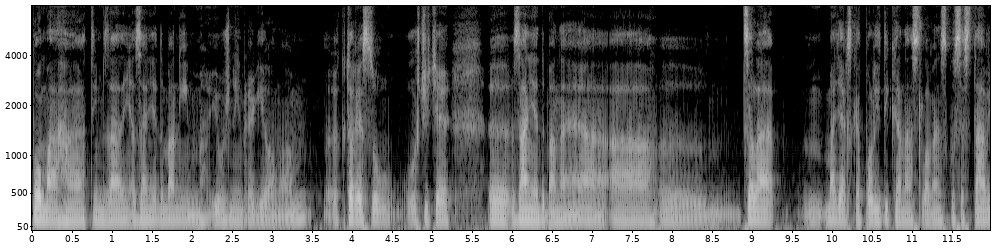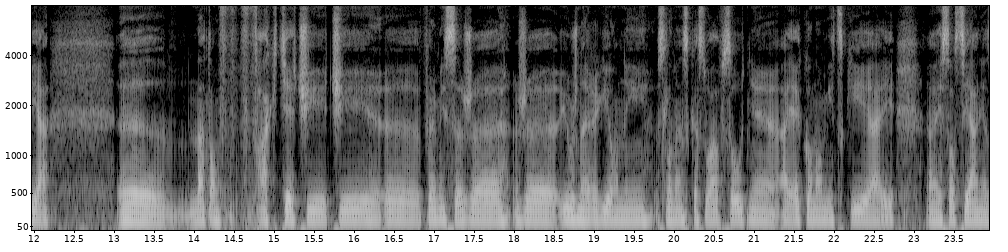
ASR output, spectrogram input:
pomáha tým zanedbaným južným regiónom, ktoré sú určite e, zanedbané a, a e, celá maďarská politika na Slovensku sa stavia E, na tom fakte, či, či e, premise, že, že južné regióny Slovenska sú absolútne aj ekonomicky, aj, aj sociálne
